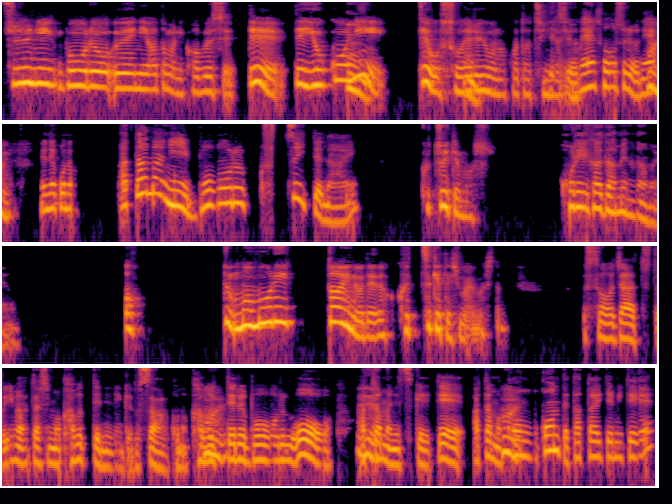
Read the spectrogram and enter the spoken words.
普通にボールを上に頭にかぶせて、で、横に手を添えるような形になります。ですよね。そうするよね。はい。でね、この頭にボールくっついてない？くっついてます。これがダメなのよ。でも、守りたいので、なんかくっつけてしまいました。そう、じゃあちょっと今私も被ってんねんけどさ、この被ってるボールをええ頭につけて、頭コンコンって叩いてみて。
